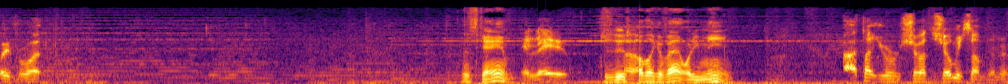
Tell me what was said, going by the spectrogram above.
Wait for what? This game. Hello. To do this Oh. public event. What do you mean? I thought you were about to show me something. Or...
